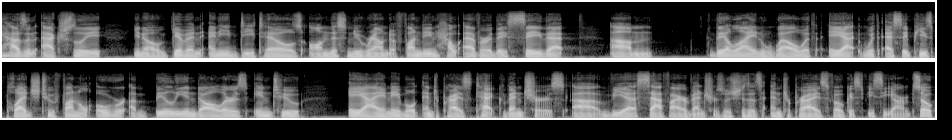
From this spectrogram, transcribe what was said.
hasn't actually, you know, given any details on this new round of funding. However, they say that um, they align well with AI with SAP's pledge to funnel over a billion dollars into AI-enabled enterprise tech ventures uh, via Sapphire Ventures, which is its enterprise-focused VC arm. So,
